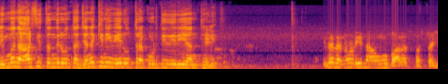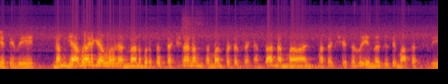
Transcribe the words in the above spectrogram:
ನಿಮ್ಮನ್ನ ಆರಿಸಿ ತಂದಿರುವಂತ ಜನಕ್ಕೆ ನೀವು ಏನು ಉತ್ತರ ಕೊಡ್ತಿದ್ದೀರಿ ಅಂತ ಹೇಳಿ ಇಲ್ಲ ಇಲ್ಲ ನೋಡಿ ನಾವು ಬಹಳ ಸ್ಪಷ್ಟ ಆಗಿರ್ತೀವಿ ನಮ್ಗೆ ಯಾವಾಗ ಯಾವಾಗ ಅನುದಾನ ಬರುತ್ತೆ ತಕ್ಷಣ ನಮ್ಗೆ ಸಂಬಂಧಪಟ್ಟಿರ್ತಕ್ಕಂಥ ನಮ್ಮ ಮತಕ್ಷೇತ್ರದ ಎಲ್ಲರ ಜೊತೆ ಮಾತಾಡ್ತೀವಿ.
